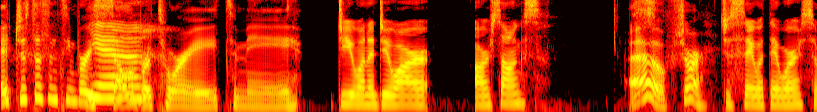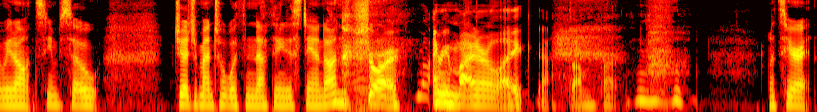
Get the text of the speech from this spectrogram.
it just doesn't seem very Yeah. celebratory to me. Do you want to do our our songs? Oh, sure, Just say what they were so we don't seem so judgmental with nothing to stand on. sure. I mean, mine are like yeah, dumb, but Let's hear it.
